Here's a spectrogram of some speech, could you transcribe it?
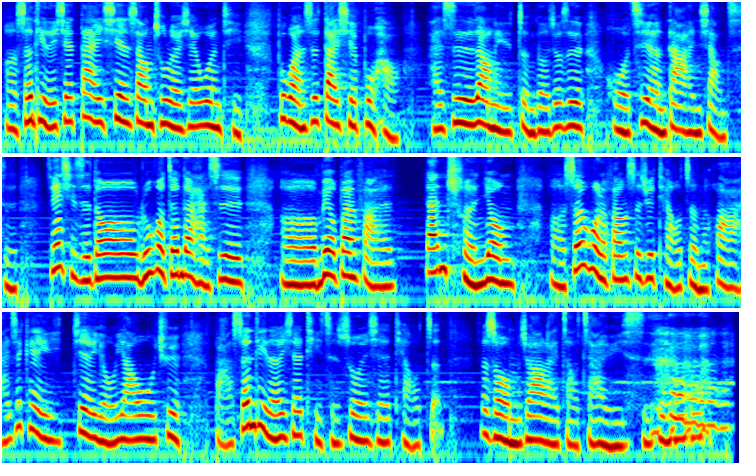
呃身体的一些代谢上出了一些问题，不管是代谢不好，还是让你整个就是火气很大，很想吃，这些其实都如果真的还是呃没有办法单纯用呃生活的方式去调整的话，还是可以借由药物去把身体的一些体质做一些调整。这时候我们就要来找嘉瑜医师。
